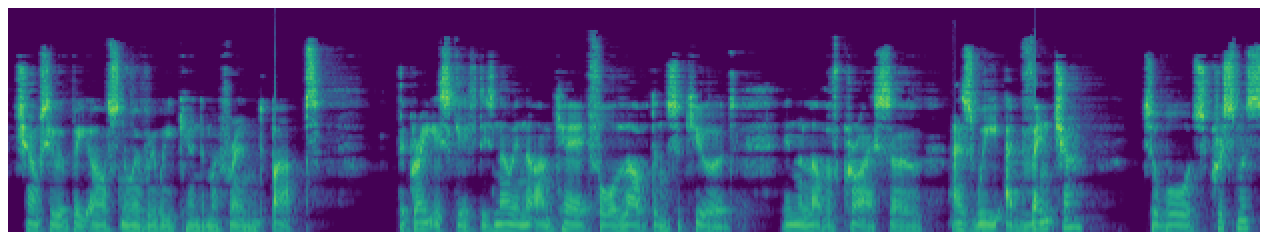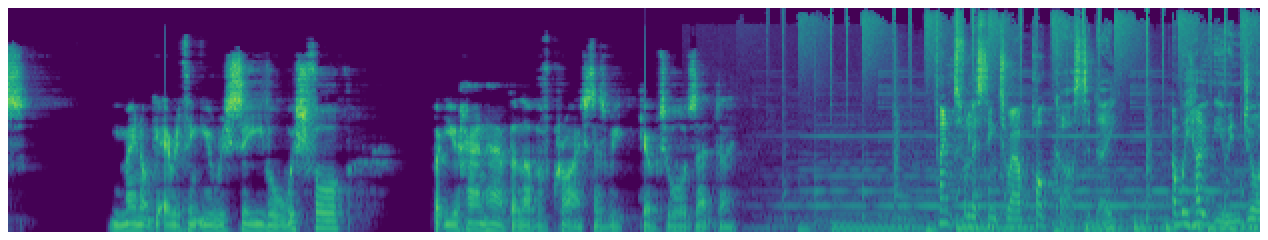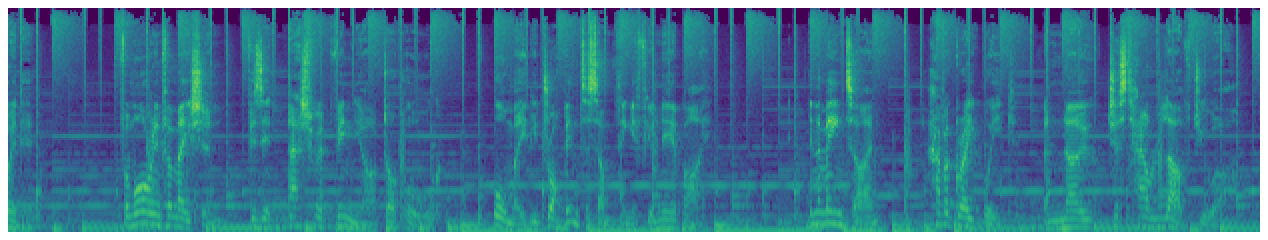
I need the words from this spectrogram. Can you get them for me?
Chelsea would beat Arsenal every weekend, my friend. But the greatest gift is knowing that I'm cared for, loved, and secured in the love of Christ. So as we adventure towards Christmas, you may not get everything you receive or wish for, but you can have the love of Christ as we go towards that day. Thanks for listening to our podcast today, and we hope you enjoyed it. For more information, visit ashfordvineyard.org or maybe drop into something if you're nearby. In the meantime, have a great week and know just how loved you are.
